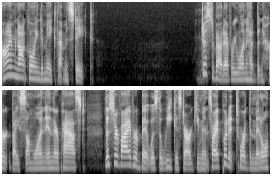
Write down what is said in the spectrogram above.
I'm not going to make that mistake. Just about everyone had been hurt by someone in their past. The survivor bit was the weakest argument, so I put it toward the middle,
